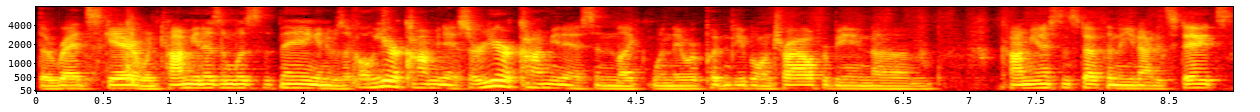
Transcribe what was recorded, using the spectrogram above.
the Red Scare when communism was the thing, and it was like, oh, you're a communist or you're a communist, and like when they were putting people on trial for being um, communists and stuff in the United States,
